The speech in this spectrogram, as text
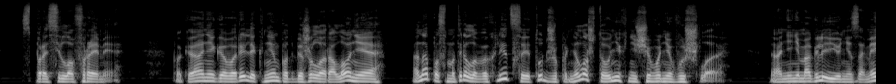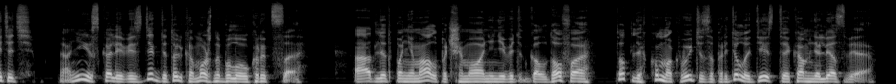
– спросила Фреми. Пока они говорили, к ним подбежала Ролония. Она посмотрела в их лица и тут же поняла, что у них ничего не вышло. Они не могли её не заметить. Они искали везде, где только можно было укрыться. Адлет понимал, почему они не видят Голдофа, тот легко мог выйти за пределы действия Камня Лезвия.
